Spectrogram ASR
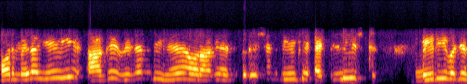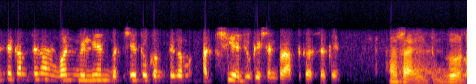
और मेरा यही आगे विजन भी है और आगे एस्पिरेशन भी है कि एटलीस्ट मेरी वजह से कम से कम वन मिलियन बच्चे तो कम से कम अच्छी एजुकेशन प्राप्त कर सके। राइट गुड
